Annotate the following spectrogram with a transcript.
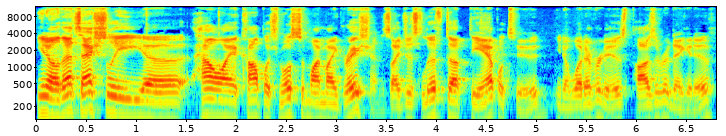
you know that's actually uh, how I accomplish most of my migrations. I just lift up the amplitude, you know, whatever it is, positive or negative,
